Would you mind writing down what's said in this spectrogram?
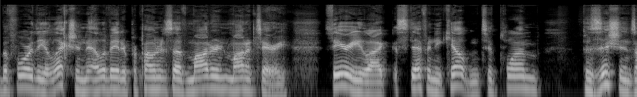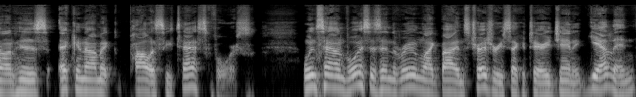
before the election, elevated proponents of modern monetary theory like Stephanie Kelton to plum positions on his economic policy task force. When sound voices in the room, like Biden's Treasury Secretary Janet Yellen,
